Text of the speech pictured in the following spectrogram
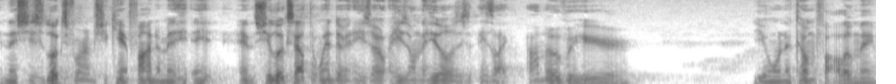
And then she looks for him. She can't find him, and, he, and she looks out the window, and he's, he's on the hill. He's, he's like, I'm over here. You want to come follow me?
